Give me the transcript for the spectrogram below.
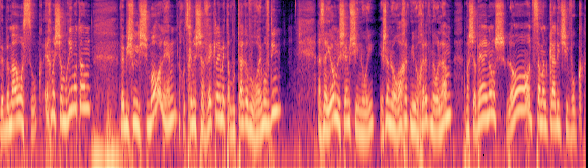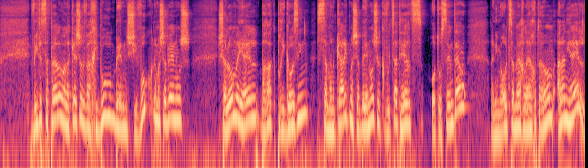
ובמה הוא עסוק? איך משמרים אותם? ובשביל לשמור עליהם, אנחנו צריכים לשווק להם את המותג עבורו הם עובדים. אז היום לשם שינוי, יש לנו אורחת מיוחדת מעולם משאבי האנוש, לא עוד סמנכ"לית שיווק. והיא תספר לנו על הקשר והחיבור בין שיווק למשאבי אנוש. שלום ליעל ברק פריגוזין, סמנכ"לית משאבי אנוש של קבוצת הרץ אוטו סנטר. אני מאוד שמח לארח אותה היום. אהלן יעל.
